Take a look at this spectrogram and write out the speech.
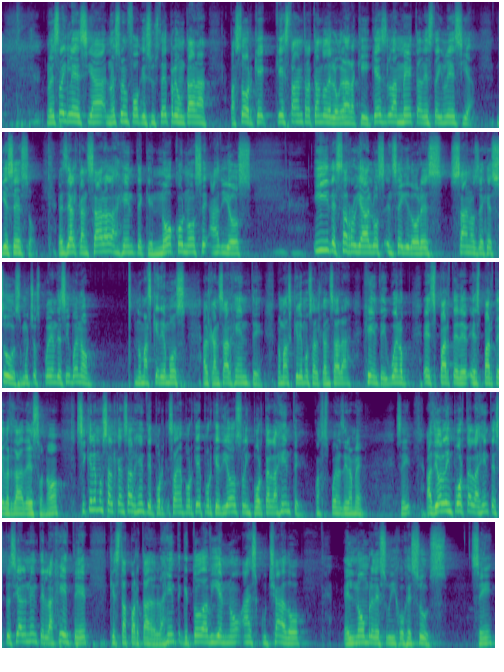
Nuestra iglesia, nuestro enfoque, si usted preguntara, pastor, ¿qué, ¿qué están tratando de lograr aquí? ¿Qué es la meta de esta iglesia? Y es eso, es de alcanzar a la gente que no conoce a Dios y desarrollarlos en seguidores sanos de Jesús. Muchos pueden decir, bueno, no más queremos alcanzar gente, no más queremos alcanzar a gente. Y bueno, es parte de, es parte de verdad de eso, ¿no? Si queremos alcanzar gente, ¿saben por qué? Porque Dios le importa a la gente. ¿Cuántos pueden decir amén? ¿sí? A Dios le importa la gente, especialmente la gente que está apartada, la gente que todavía no ha escuchado el nombre de su Hijo Jesús, ¿sí?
